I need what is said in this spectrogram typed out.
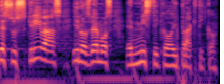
te suscribas y nos vemos en Místico y Práctico.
